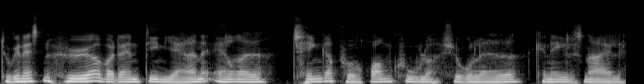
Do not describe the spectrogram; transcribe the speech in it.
Du kan næsten høre, hvordan din hjerne allerede tænker på romkugler, chokolade, kanelsnegle.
